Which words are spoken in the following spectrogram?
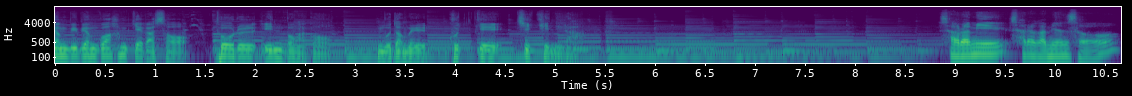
경비병과 함께 가서 돌을 인봉하고 무덤을 굳게 지키니라. 사람이 살아가면서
